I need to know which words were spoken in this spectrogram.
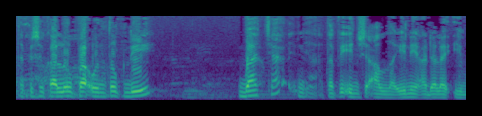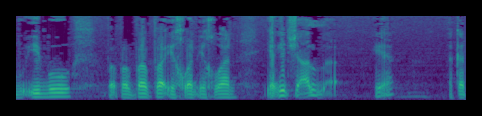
Tapi suka lupa untuk dibacanya. Tapi insya Allah ini adalah ibu-ibu, bapak-bapak, ikhwan-ikhwan. Yang insya Allah ya akan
